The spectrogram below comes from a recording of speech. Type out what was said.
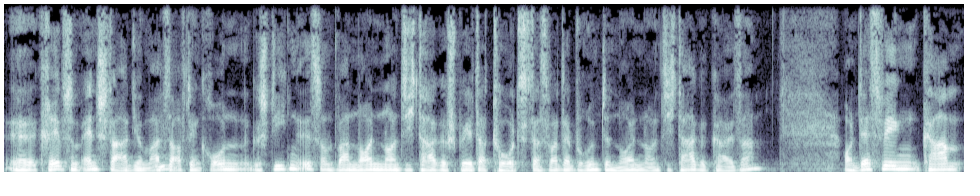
äh, Krebs im Endstadium, als er auf den Kronen gestiegen ist und war 99 Tage später tot. Das war der berühmte 99-Tage-Kaiser. Und deswegen kam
